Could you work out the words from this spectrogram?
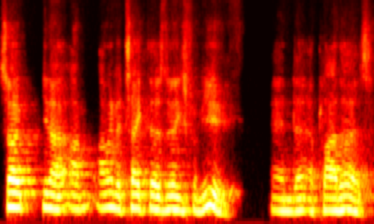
So you know, I'm I'm going to take those learnings from you and uh, apply those.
